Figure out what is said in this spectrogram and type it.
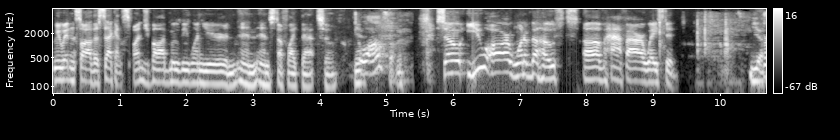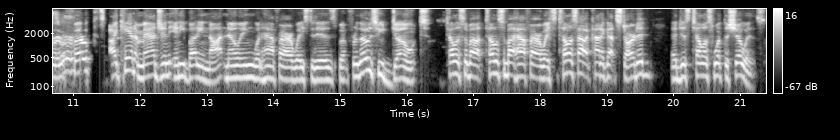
we went and saw the second SpongeBob movie one year and and, and stuff like that. So yeah. well, awesome. So you are one of the hosts of Half Hour Wasted. Yes, for sir. folks, I can't imagine anybody not knowing what Half Hour Wasted is, but for those who don't, tell us about tell us about Half Hour Wasted. Tell us how it kind of got started and just tell us what the show is.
